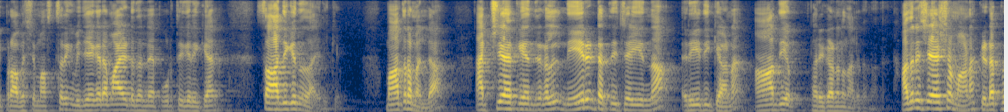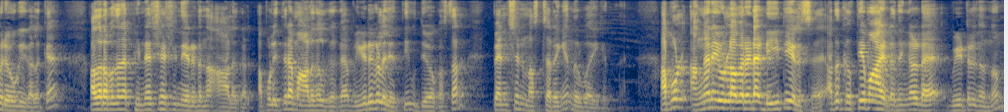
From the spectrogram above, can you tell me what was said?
ഈ പ്രാവശ്യം മസ്റ്ററിംഗ് വിജയകരമായിട്ട് തന്നെ പൂർത്തീകരിക്കാൻ സാധിക്കുന്നതായിരിക്കും. മാത്രമല്ല അക്ഷയ കേന്ദ്രങ്ങളിൽ നേരിട്ടെത്തി ചെയ്യുന്ന രീതിക്കാണ് ആദ്യം പരിഗണന നൽകുന്നത്. അതിനുശേഷമാണ് കിടപ്പ് രോഗികൾക്ക് അതോടൊപ്പം തന്നെ ഭിന്നശേഷി നേരിടുന്ന ആളുകൾ അപ്പോൾ ഇത്തരം ആളുകൾക്കൊക്കെ വീടുകളിലെത്തി ഉദ്യോഗസ്ഥർ പെൻഷൻ മസ്റ്ററിംഗ് നിർവഹിക്കുന്നത്. അപ്പോൾ അങ്ങനെയുള്ളവരുടെ ഡീറ്റെയിൽസ് അത് കൃത്യമായിട്ട് നിങ്ങളുടെ വീട്ടിൽ നിന്നും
